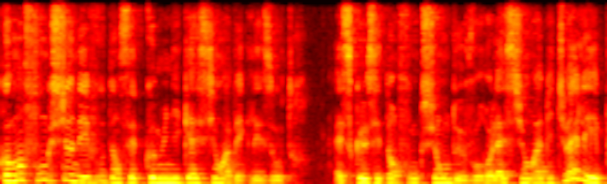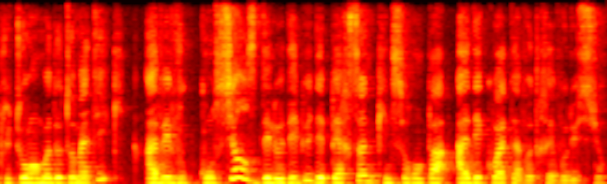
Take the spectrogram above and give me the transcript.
Comment fonctionnez-vous dans cette communication avec les autres? Est-ce que c'est en fonction de vos relations habituelles et plutôt en mode automatique? Avez-vous conscience dès le début des personnes qui ne seront pas adéquates à votre évolution?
